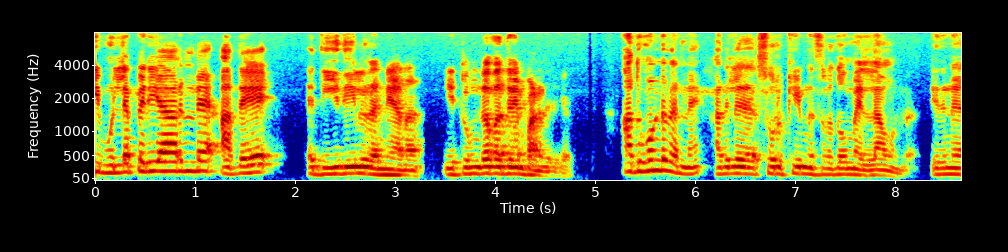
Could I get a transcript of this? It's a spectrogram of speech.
ഈ മുല്ലപ്പെരിയാറിന്റെ അതേ രീതിയിൽ തന്നെയാണ് ഈ തുംഗഭദ്രയും പണിതിരിക്കുന്നത്. അതുകൊണ്ട് തന്നെ അതിൽ സുറുക്കിയും മിശ്രിതവും എല്ലാം ഉണ്ട്. ഇതിന്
